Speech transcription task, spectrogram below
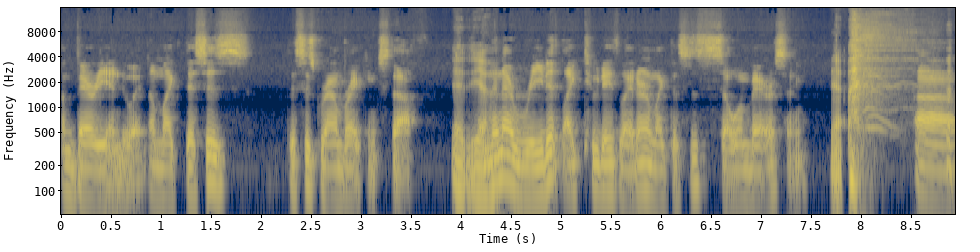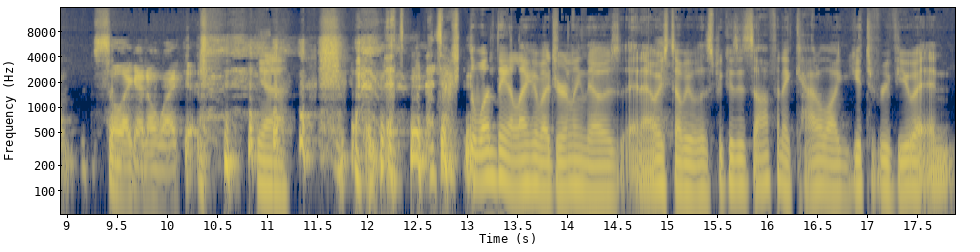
I'm very into it. I'm like, this is this is groundbreaking stuff. It, yeah. And then I read it like two days later. I'm like, this is so embarrassing. Yeah. um, so like, I don't like it. yeah. That's, that's, actually the one thing I like about journaling though, is, and I always tell people this because it's often a catalog. You get to review it and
